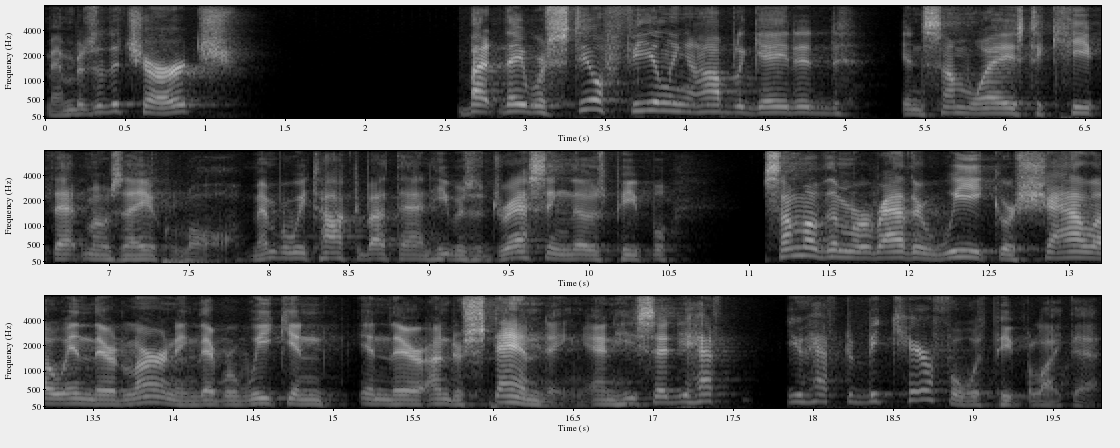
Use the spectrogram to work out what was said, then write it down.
members of the church, but they were still feeling obligated in some ways to keep that Mosaic law. Remember, we talked about that, and he was addressing those people. Some of them were rather weak or shallow in their learning, they were weak in, in their understanding. And he said, you have, you have to be careful with people like that.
